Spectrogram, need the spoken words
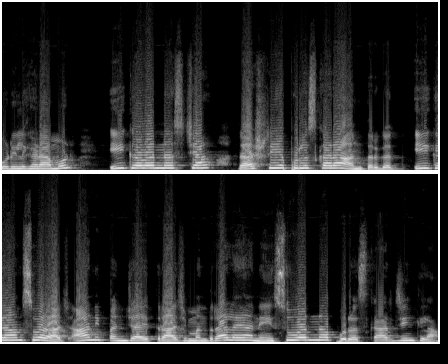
पुढील घडामोड ई गव्हर्नन्सच्या राष्ट्रीय पुरस्काराअंतर्गत ई ग्राम स्वराज आणि पंचायत राज मंत्रालयाने सुवर्ण पुरस्कार जिंकला.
